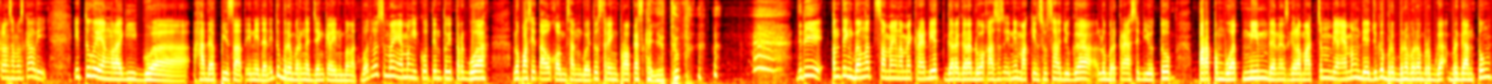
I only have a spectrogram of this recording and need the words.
iklan sama sekali. Itu yang lagi gua hadapi saat ini dan itu bener-bener ngejengkelin banget. Buat lo semua yang emang ikutin twitter gua lo pasti tahu kalau misalnya gue itu sering protes ke YouTube Jadi penting banget sama yang namanya kredit. Gara-gara dua kasus ini makin susah juga lu berkreasi di YouTube, para pembuat meme dan segala macem yang emang dia juga benar-benar bergantung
